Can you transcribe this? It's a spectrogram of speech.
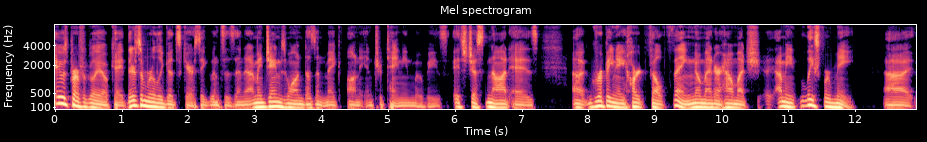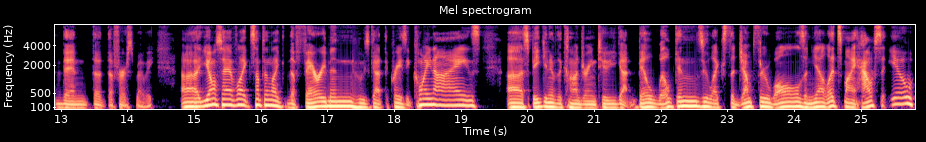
it was perfectly okay. There's some really good scare sequences in it. I mean, James Wan doesn't make unentertaining movies. It's just not as uh, gripping a heartfelt thing, no matter how much. I mean, at least for me, uh, than the the first movie. Uh, you also have like something like the ferryman who's got the crazy coin eyes. Uh, speaking of the Conjuring 2, you got Bill Wilkins who likes to jump through walls and yell, "It's my house" at you.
